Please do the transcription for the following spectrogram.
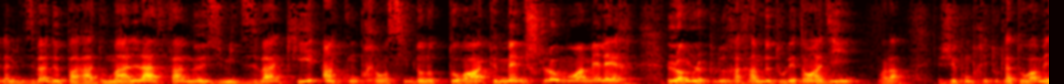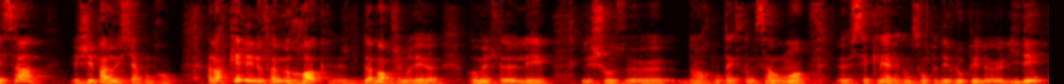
la mitzvah de Paradouma, la fameuse mitzvah qui est incompréhensible dans notre Torah, que même Shlomo Ameler, l'homme le plus racham de tous les temps, a dit, voilà, j'ai compris toute la Torah, mais ça, j'ai pas réussi à comprendre. Alors quel est le fameux chok? D'abord, j'aimerais euh, remettre les, les, choses euh, dans leur contexte, comme ça au moins euh, c'est clair et comme ça on peut développer l'idée.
